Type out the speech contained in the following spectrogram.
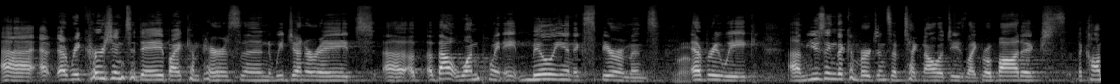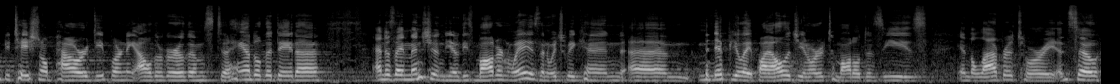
Uh, at, at, Recursion today, by comparison, we generate uh, about 1.8 million experiments wow. every week um, using the convergence of technologies like robotics, the computational power, deep learning algorithms to handle the data, and as I mentioned, you know, these modern ways in which we can um, manipulate biology in order to model disease in the laboratory. And so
